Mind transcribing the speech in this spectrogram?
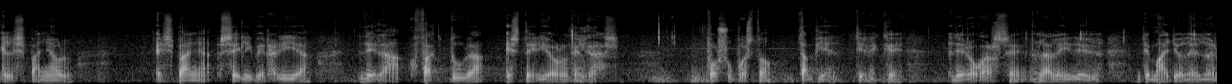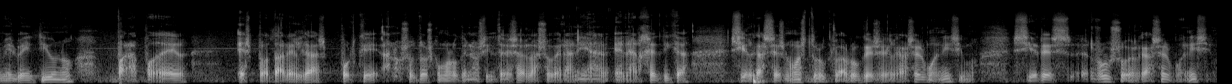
el español, España se liberaría de la factura exterior del gas. Por supuesto, también tiene que derogarse la ley de mayo del 2021 para poder explotar el gas porque a nosotros como lo que nos interesa es la soberanía energética. Si el gas es nuestro, claro que el gas es buenísimo. Si eres ruso, el gas es buenísimo.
